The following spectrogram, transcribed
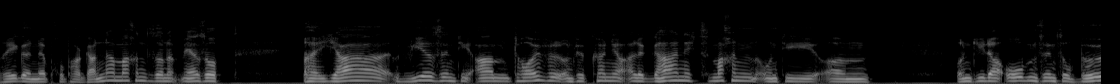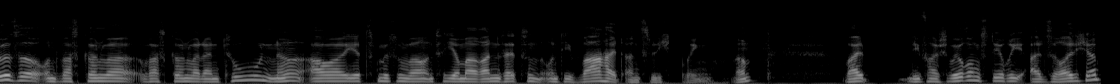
Regeln der Propaganda machen, sondern mehr so, äh, ja, wir sind die armen Teufel und wir können ja alle gar nichts machen und die, ähm, und die da oben sind so böse und was können wir, was können wir dann tun, ne? Aber jetzt müssen wir uns hier mal ransetzen und die Wahrheit ans Licht bringen. Ne? Weil die Verschwörungstheorie als solche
